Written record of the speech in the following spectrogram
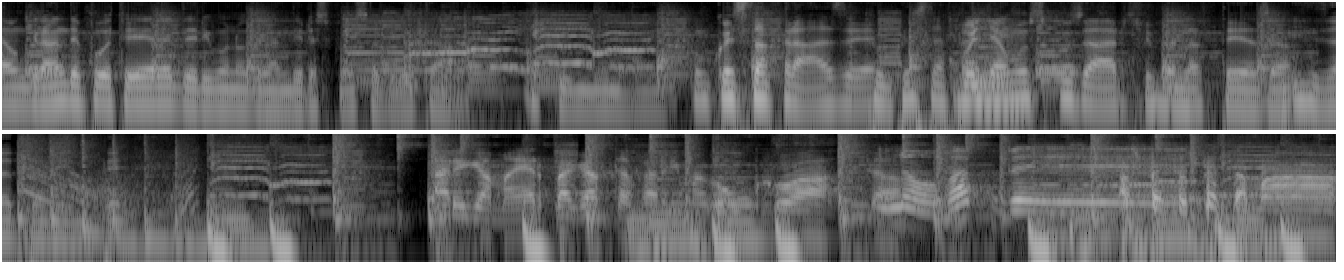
Da un grande potere derivano grandi responsabilità. E quindi noi, con questa frase, Con questa frase- vogliamo scusarci per l'attesa. Esattamente. Ah raga, ma erba gatta fa rima con coatta. No, vabbè. Aspetta, aspetta, ma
